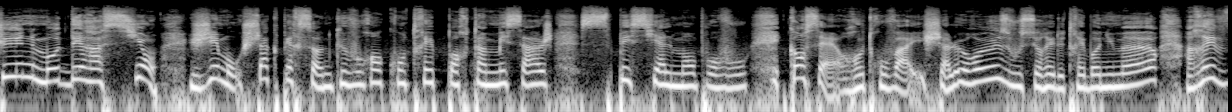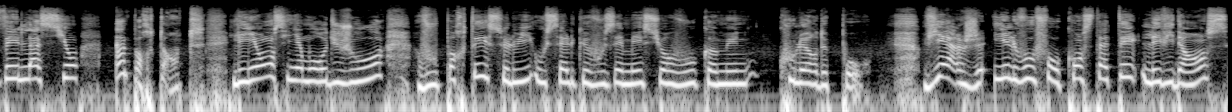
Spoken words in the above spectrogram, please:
aucune modération. Gémeaux, chaque personne que vous rencontrez porte un message spécialement pour vous. Cancer, retrouvailles chaleureuses, vous serez de très bonne humeur. Révélation importante. Lion, signe amoureux du jour, vous portez celui ou celle que vous aimez sur vous comme une couleur de peau. Vierge, il vous faut constater l'évidence.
